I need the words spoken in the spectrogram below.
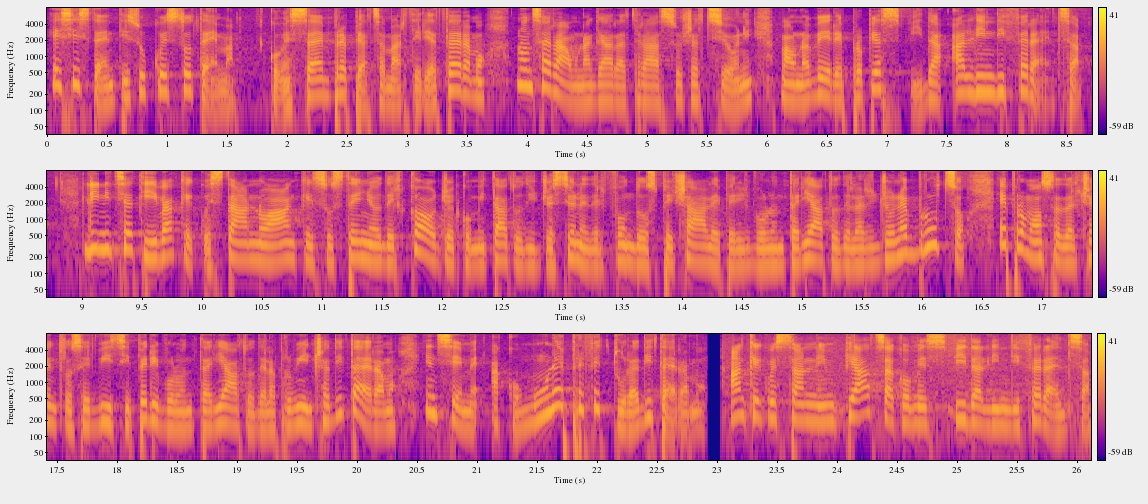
esistenti su questo tema. Come sempre Piazza Martiri a Teramo non sarà una gara tra associazioni, ma una vera e propria sfida all'indifferenza. L'iniziativa, che quest'anno ha anche il sostegno del COGE, Comitato di gestione del Fondo Speciale per il Volontariato della Regione Abruzzo, è promossa dal Centro Servizi per il Volontariato della provincia di Teramo insieme a Comune e Prefettura di Teramo. Anche quest'anno in piazza come sfida all'indifferenza.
